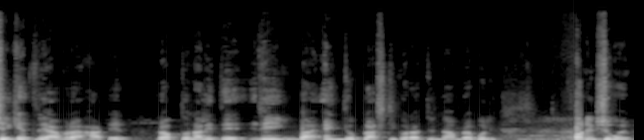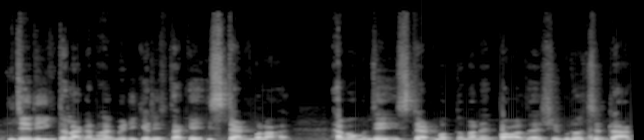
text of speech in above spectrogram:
সেই ক্ষেত্রে আমরা হার্টের রক্তনালীতে রিং বা অ্যাঞ্জিওপ্লাস্টি করার জন্য আমরা বলি। অনেক সময় যে রিংটা লাগানো হয় মেডিকেলি তাকে স্ট্যান্ড বলা হয় এবং যে স্ট্যান্ড বর্তমানে পাওয়া যায়, সেগুলো হচ্ছে ড্রাগ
